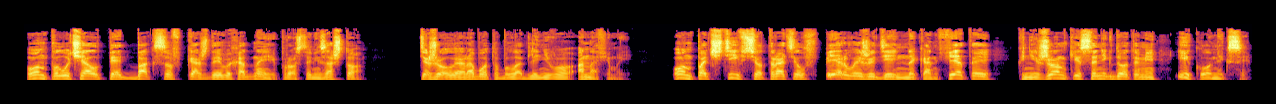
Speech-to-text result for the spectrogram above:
он получал пять баксов каждые выходные, просто ни за что. Тяжелая работа была для него анафемой. Он почти все тратил в первый же день на конфеты, книжонки с анекдотами и комиксы.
